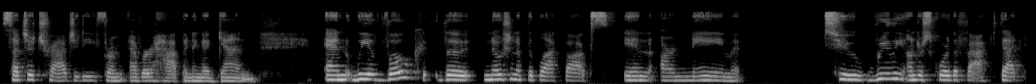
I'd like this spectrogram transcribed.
such a tragedy from ever happening again. And we evoke the notion of the black box in our name to really underscore the fact that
